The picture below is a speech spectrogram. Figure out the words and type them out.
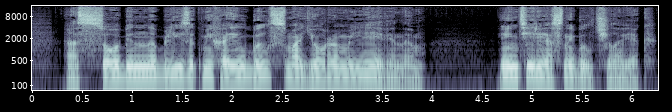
— особенно близок Михаил был с майором Левиным. Интересный был человек.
